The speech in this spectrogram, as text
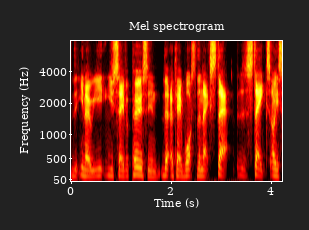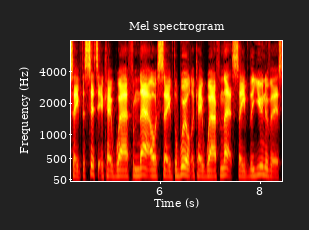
you know you, you save a person that okay what's the next step stakes oh you save the city okay where from there oh save the world okay where from there save the universe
